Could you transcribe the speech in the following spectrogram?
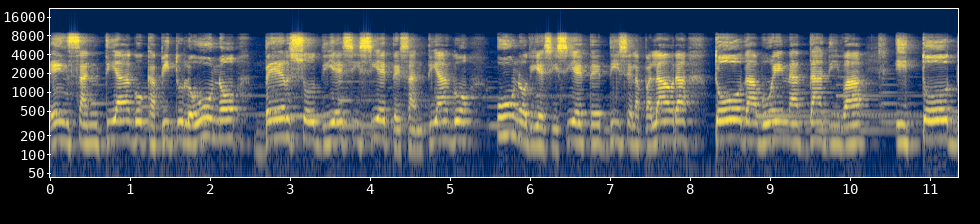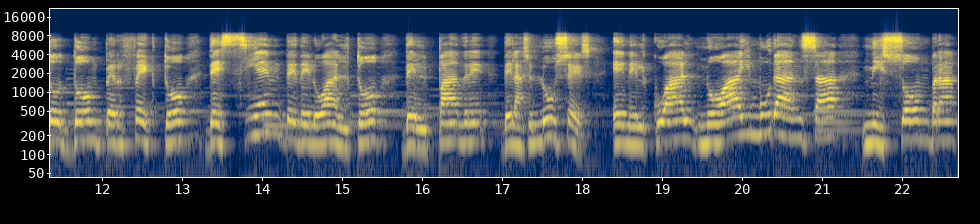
en Santiago capítulo 1, verso 17. Santiago 1.17 dice la palabra, toda buena dádiva y todo don perfecto desciende de lo alto del Padre de las luces, en el cual no hay mudanza ni sombra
